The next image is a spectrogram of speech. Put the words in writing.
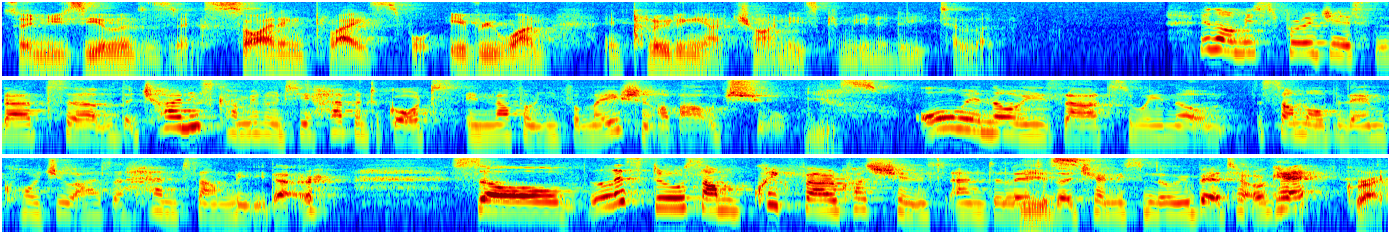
So New Zealand is an exciting place for everyone, including our Chinese community, to live. You know, Mr. Bridges, that um, the Chinese community haven't got enough information about you. Yes. All we know is that we know some of them called you as a handsome leader. So let's do some quick fire questions and let yes. the Chinese know you better, okay? Great.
